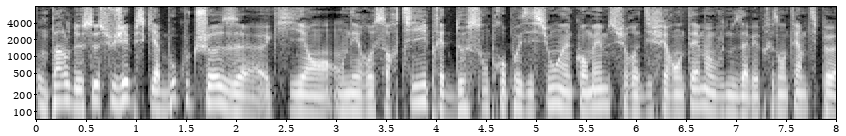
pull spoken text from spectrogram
on parle de ce sujet puisqu'il y a beaucoup de choses euh, qui en, en est ressorti, près de 200 propositions hein, quand même sur différents thèmes. Hein. Vous nous avez présenté un petit peu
